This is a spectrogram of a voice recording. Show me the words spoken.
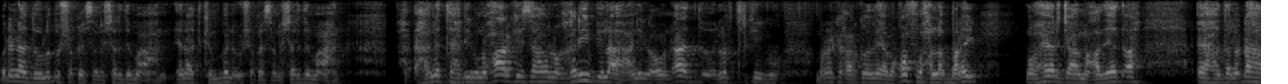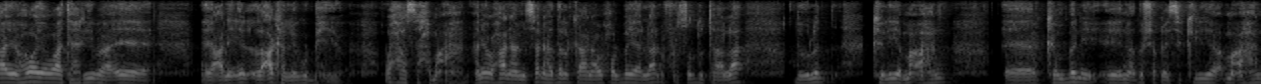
war inaad dowlad u shaqaysano shardi ma ahan. Inaad kambani u shaqaysano shardi ma ahan. Hana tahriiban waxaa arkaysaa qariib ila ah aniga oon aad laftirkaygu mararka qaarkood layaaba qof wax la baray oo heer jaamacadeed ah ee haddana dhahayo hooya waa tahriiba ee yani lacag ha laygu bixiyo. Waxaa sax ma ahan. Aniga waxaan aaminsanahay dalkaana wax walba yaalaan fursadu taallaa dowlad keliya ma ahan. Kambani inaad u shaqayso keliya ma ahan.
